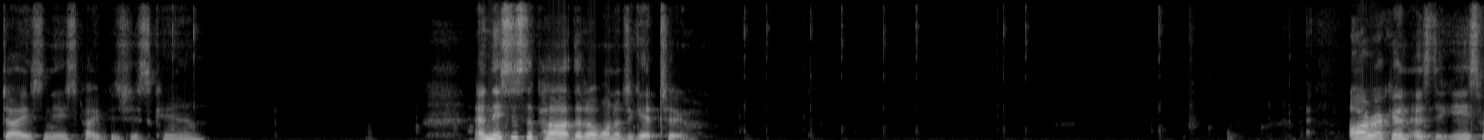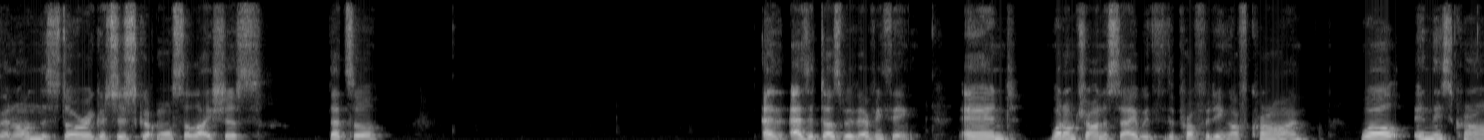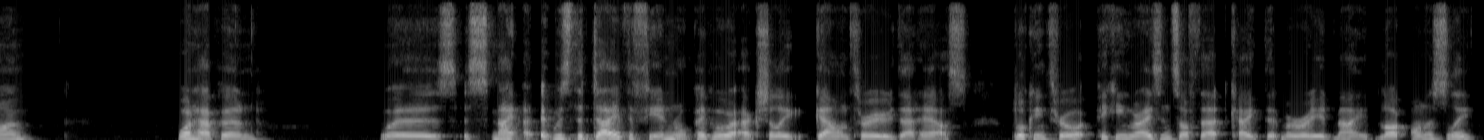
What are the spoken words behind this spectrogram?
day's newspapers just can and this is the part that I wanted to get to. I reckon as the years went on, the story just got more salacious. That's all. And as it does with everything. And what I'm trying to say with the profiting off crime, well, in this crime, what happened was it was the day of the funeral. People were actually going through that house, looking through it, picking raisins off that cake that Marie had made. Like honestly,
